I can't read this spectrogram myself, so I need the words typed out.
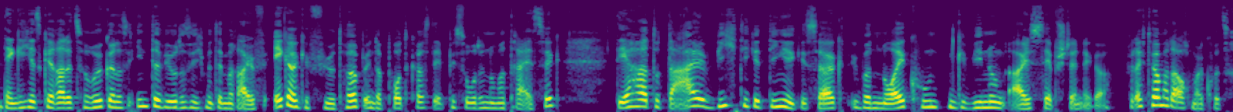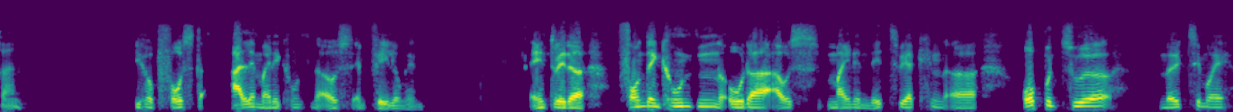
denke ich jetzt gerade zurück an das Interview, das ich mit dem Ralf Egger geführt habe in der Podcast-Episode Nummer 30. Der hat total wichtige Dinge gesagt über Neukundengewinnung als Selbstständiger. Vielleicht hören wir da auch mal kurz rein. Ich habe fast alle meine Kunden aus Empfehlungen. Entweder von den Kunden oder aus meinen Netzwerken. Äh, ab und zu meldet sie mal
